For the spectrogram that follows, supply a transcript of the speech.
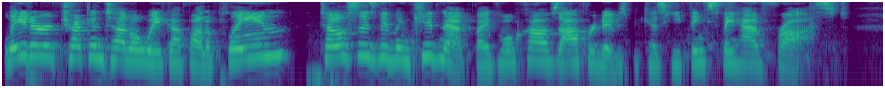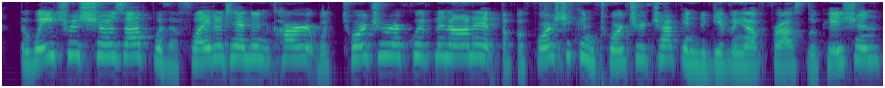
Later, Chuck and Tuttle wake up on a plane. Tuttle says they've been kidnapped by Volkoff's operatives because he thinks they have Frost. The waitress shows up with a flight attendant cart with torture equipment on it, but before she can torture Chuck into giving up Frost's location,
